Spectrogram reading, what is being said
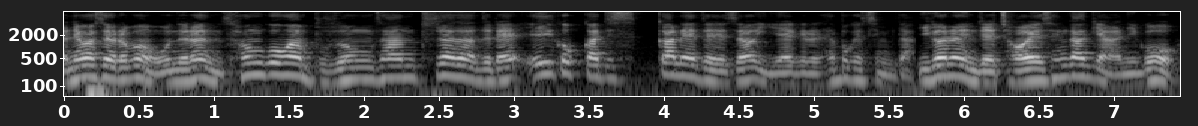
안녕하세요 여러분. 오늘은 성공한 부동산 투자자들의 7가지 습관에 대해서 이야기를 해보겠습니다. 이거는 이제 저의 생각이 아니고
